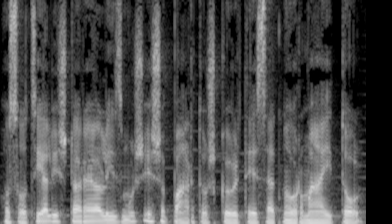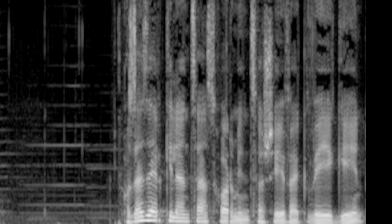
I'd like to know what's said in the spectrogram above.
a szocialista realizmus és a pártos költészet normáitól. Az 1930-as évek végén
